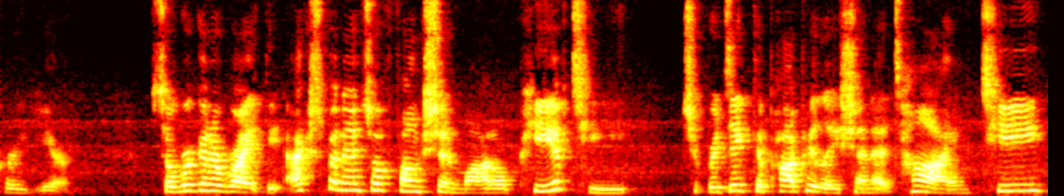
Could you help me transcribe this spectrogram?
per year. So we're going to write the exponential function model P of t to predict the population at time t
